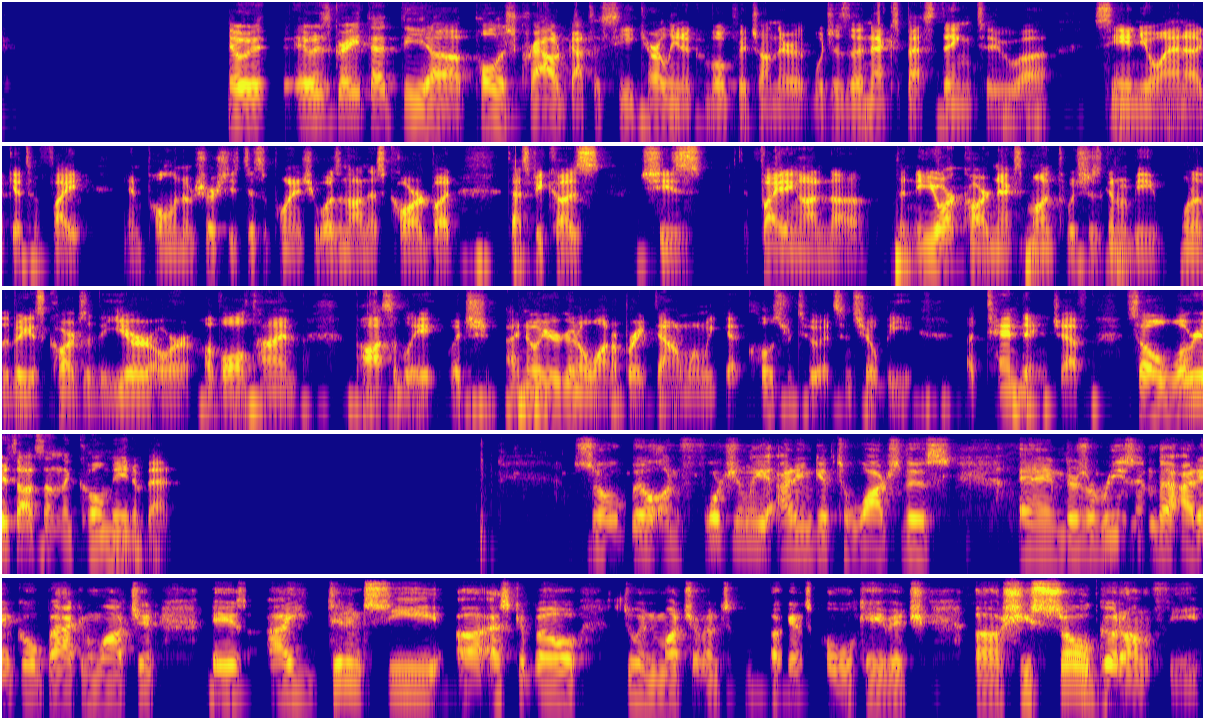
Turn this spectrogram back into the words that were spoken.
It was it was great that the uh, Polish crowd got to see Karolina Kowalkiewicz on there, which is the next best thing to uh, seeing Joanna get to fight in Poland. I'm sure she's disappointed she wasn't on this card, but that's because she's fighting on the, the New York card next month, which is going to be one of the biggest cards of the year or of all time, possibly, which I know you're going to want to break down when we get closer to it since you'll be attending, Jeff. So, what were your thoughts on the co main event? So, Bill, unfortunately, I didn't get to watch this. And there's a reason that I didn't go back and watch it is I didn't see uh, Esquibel doing much against against Kowalkiewicz. Uh, she's so good on the feet.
